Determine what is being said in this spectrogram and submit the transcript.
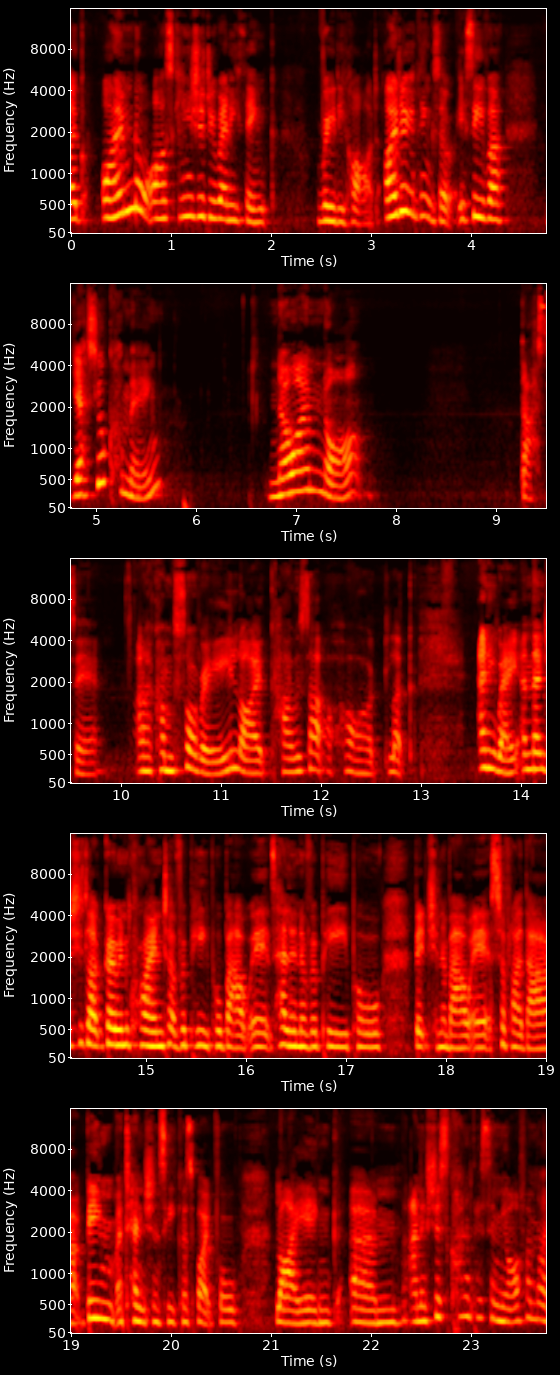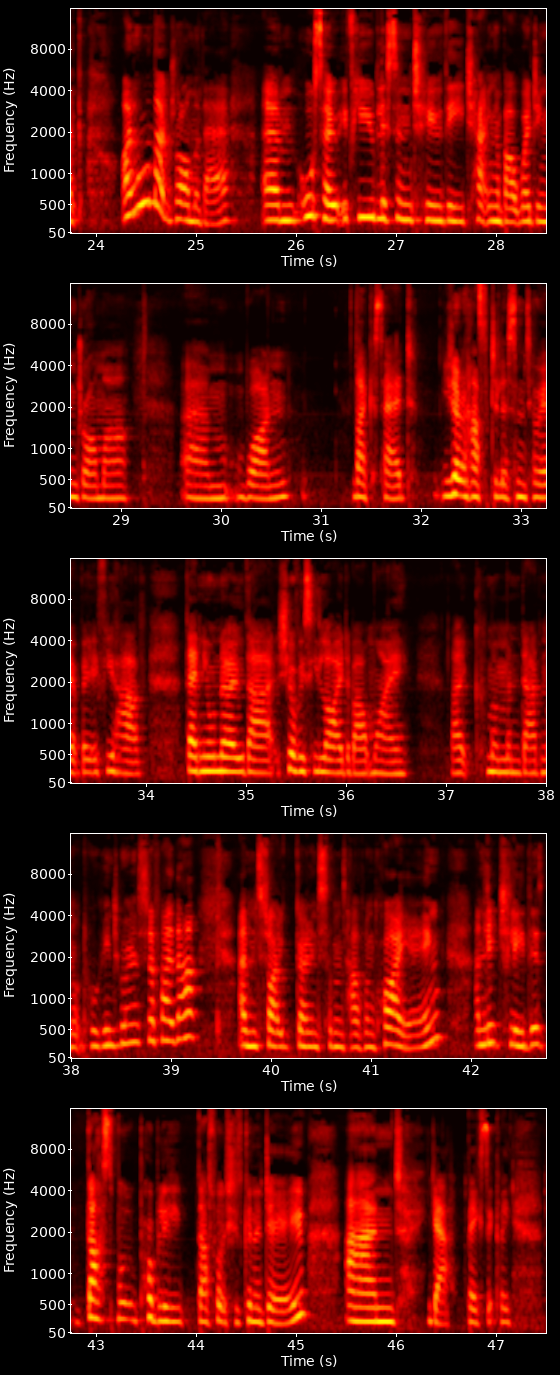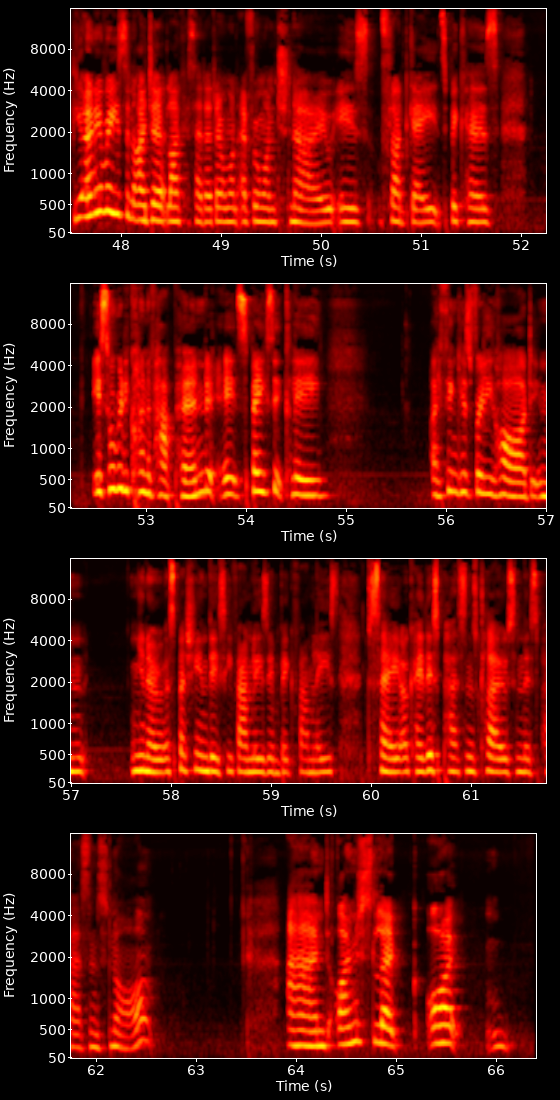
Like, I'm not asking you to do anything really hard. I don't think so. It's either, yes, you're coming. No, I'm not. That's it. Like, I'm sorry. Like, how is that hard? Like, anyway, and then she's like going crying to other people about it, telling other people, bitching about it, stuff like that, being attention seeker, spiteful, lying. Um, and it's just kind of pissing me off. I'm like, I don't want that drama there. Um, also, if you listen to the chatting about wedding drama um, one, like I said, you don't have to listen to it, but if you have, then you'll know that she obviously lied about my like mum and dad not talking to her and stuff like that and start going to someone's house and crying. And literally this that's what probably that's what she's gonna do. And yeah basically. The only reason i don't like i said i don't want everyone to know is floodgates because it's already kind of happened. It's basically i think it's really hard in you know especially in desi families in big families to say okay this person's close and this person's not. And i'm just like i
